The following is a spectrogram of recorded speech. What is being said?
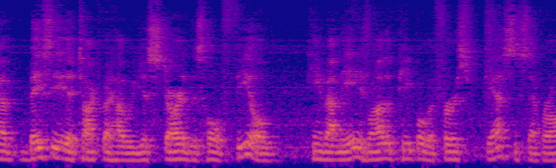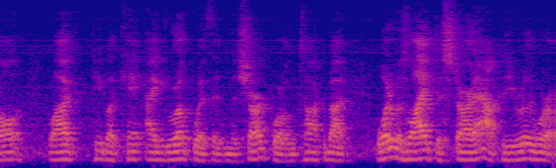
have basically they talked about how we just started this whole field. Came about in the 80s. A lot of the people, the first guests and stuff, are all a lot of people that came, I grew up with in the shark world and talk about what it was like to start out because you really were a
